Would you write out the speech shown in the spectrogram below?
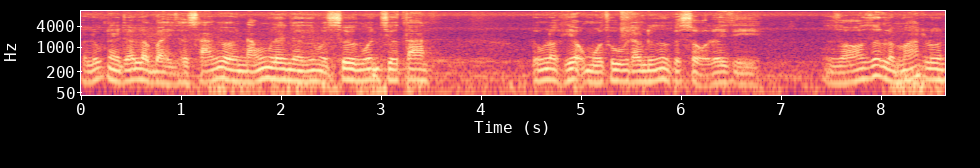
Và lúc này đã là 7 giờ sáng rồi, nắng lên rồi nhưng mà sương vẫn chưa tan. Đúng là khí hậu mùa thu đang đứng ở cửa sổ đây thì gió rất là mát luôn.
